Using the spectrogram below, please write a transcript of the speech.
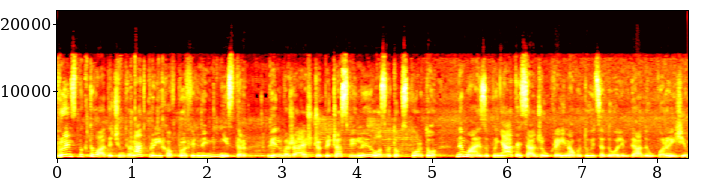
Проінспектувати чемпіонат приїхав профільний міністр. Він вважає, що під час війни розвиток спорту не має зупинятися, адже Україна готується до Олімпіади у Парижі.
